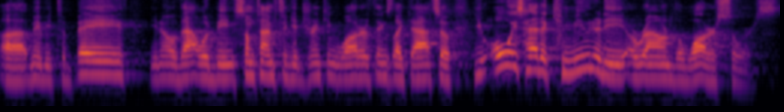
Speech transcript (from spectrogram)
uh, maybe to bathe. You know, that would be sometimes to get drinking water, things like that. So you always had a community around the water source.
